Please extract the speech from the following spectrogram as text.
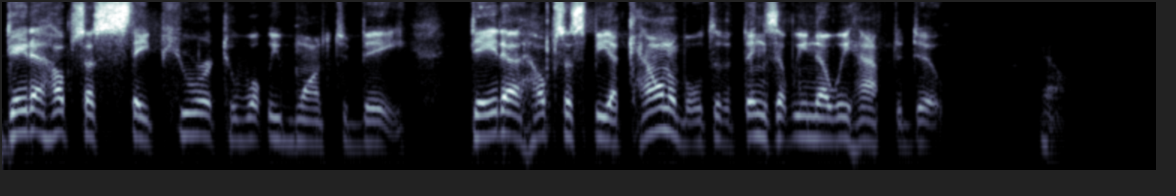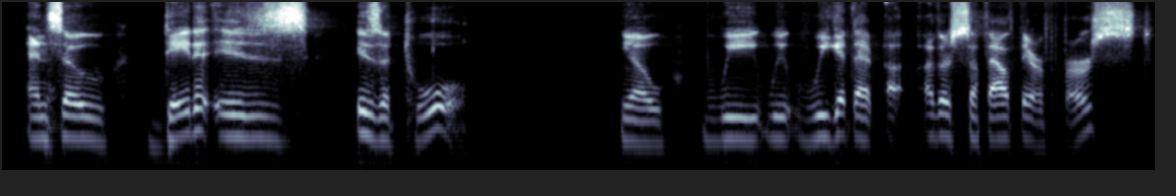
Data helps us stay pure to what we want to be. Data helps us be accountable to the things that we know we have to do. Yeah. And so data is is a tool. You know, we we we get that uh, other stuff out there first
